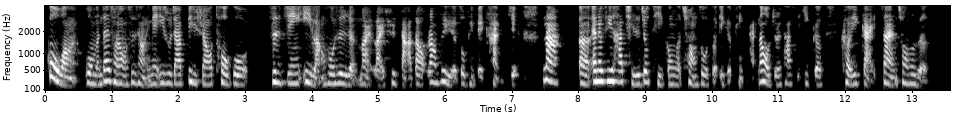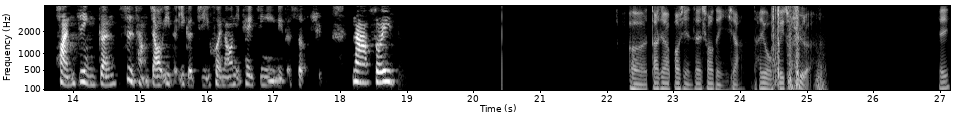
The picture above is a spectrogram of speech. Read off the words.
过往我们在传统市场里面，艺术家必须要透过资金、艺廊或是人脉来去达到让自己的作品被看见。那呃 NFT 它其实就提供了创作者一个平台，那我觉得它是一个可以改善创作者环境跟市场交易的一个机会，然后你可以经营你的社群。那所以，呃，大家抱歉，再稍等一下，它又飞出去了。哎，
